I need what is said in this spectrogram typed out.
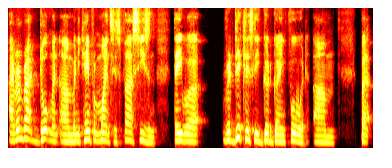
I remember at Dortmund, um, when he came from Mainz, his first season, they were ridiculously good going forward, um, but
